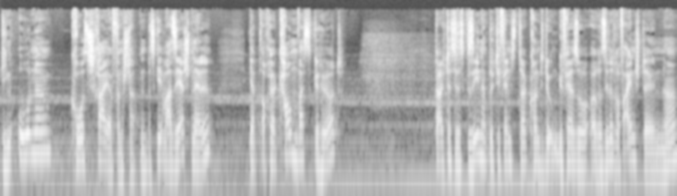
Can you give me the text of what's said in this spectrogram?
ging ohne groß Schreie vonstatten. Das war sehr schnell. Ihr habt auch ja kaum was gehört. Dadurch, dass ihr das gesehen habt durch die Fenster, konntet ihr ungefähr so eure Sinne drauf einstellen, ne?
